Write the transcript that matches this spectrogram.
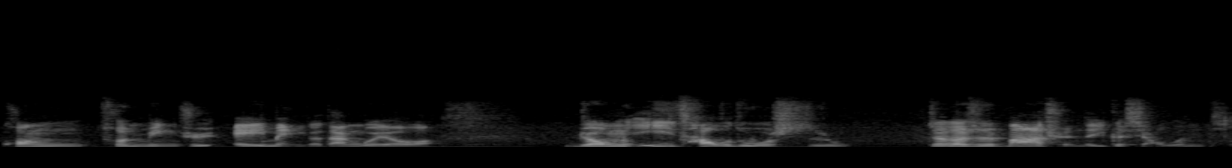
框村民去 A 每个单位的话，容易操作失误，这个是霸权的一个小问题。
